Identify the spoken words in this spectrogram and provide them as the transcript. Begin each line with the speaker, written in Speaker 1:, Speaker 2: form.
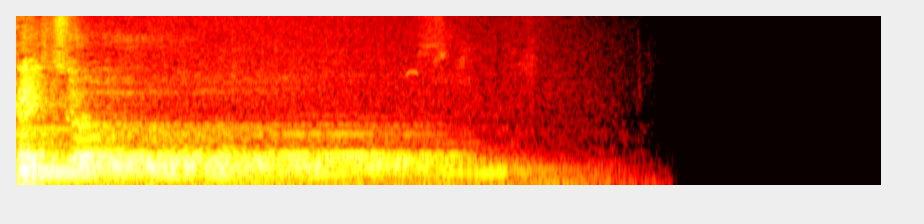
Speaker 1: sweet,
